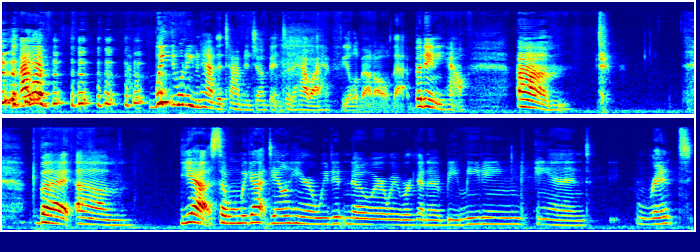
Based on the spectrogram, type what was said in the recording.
I have. we don't even have the time to jump into how I feel about all of that. But anyhow, um, but um, yeah. So when we got down here, we didn't know where we were going to be meeting, and rent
